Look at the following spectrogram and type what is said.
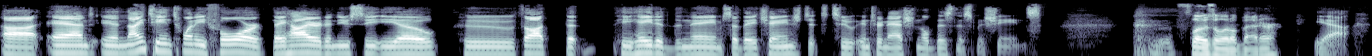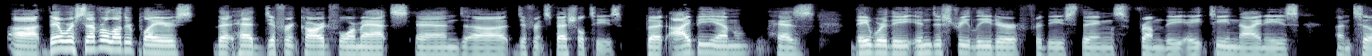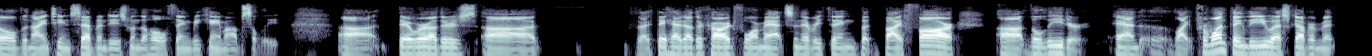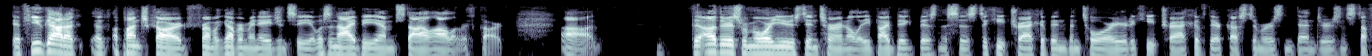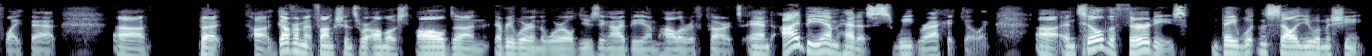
Uh, and in 1924, they hired a new CEO who thought that he hated the name, so they changed it to International Business Machines. Flows a little better. Yeah. Uh, there were several other players that had different card formats and uh, different specialties. But IBM has they were the industry leader for these things from the 1890s until the 1970s when the whole thing became obsolete. Uh, there were others uh, like they had other card formats and everything, but by far uh, the leader. And uh, like for one thing, the U.S. government if you got a, a, punch card from a government agency, it was an IBM style Hollerith card. The others were more used internally by big businesses to keep track of inventory or to keep track of their customers and vendors and stuff like that. Uh, but uh, government functions were almost all done everywhere in the world using IBM Hollerith cards. And IBM had a sweet racket going. Uh, until the 30s, they wouldn't sell you a machine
